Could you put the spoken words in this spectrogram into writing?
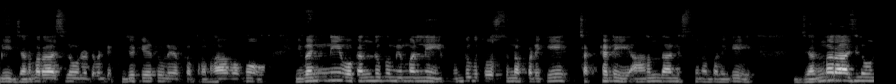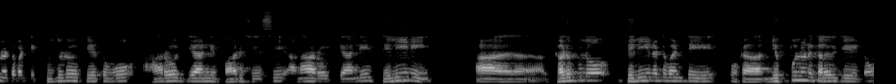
మీ జన్మరాశిలో ఉన్నటువంటి కుజకేతువుల యొక్క ప్రభావము ఇవన్నీ ఒకందుకు మిమ్మల్ని ముందుకు తోస్తున్నప్పటికీ చక్కటి ఆనందాన్ని ఇస్తున్నప్పటికీ జన్మరాశిలో ఉన్నటువంటి కుజుడు కేతువు ఆరోగ్యాన్ని పాడు చేసి అనారోగ్యాన్ని తెలియని కడుపులో తెలియనటువంటి ఒక నిప్పులను కలుగజేయటం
